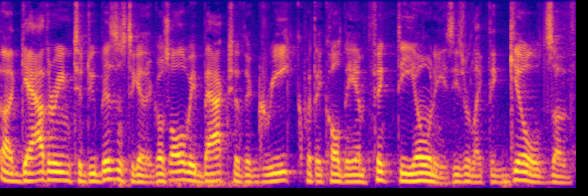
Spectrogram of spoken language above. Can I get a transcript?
uh, gathering to do business together. It goes all the way back to the Greek, what they called the amphiktyones. These are like the guilds of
